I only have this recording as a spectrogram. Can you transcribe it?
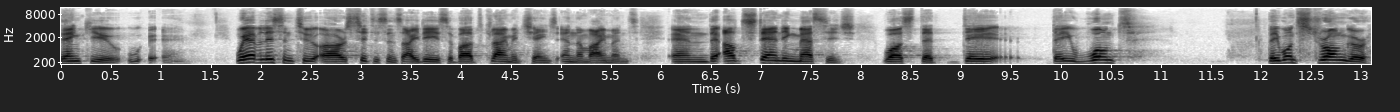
Thank you. Uh, we have listened to our citizens' ideas about climate change and environment, and the outstanding message was that they, they want they want stronger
